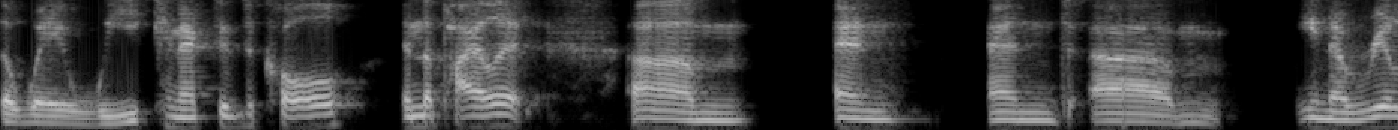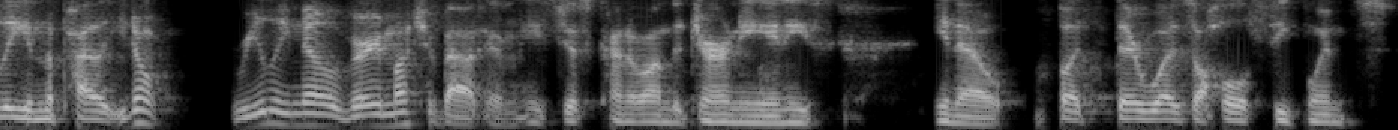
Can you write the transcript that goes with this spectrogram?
the way we connected to Cole in the pilot. Um, and, and, um, you know, really in the pilot, you don't really know very much about him. He's just kind of on the journey and he's, you know, but there was a whole sequence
